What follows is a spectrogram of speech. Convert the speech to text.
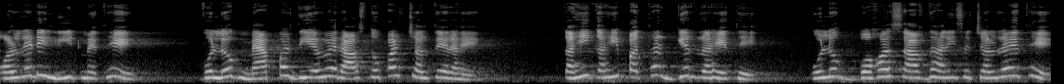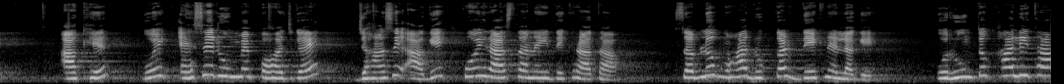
ऑलरेडी लीड में थे। वो लोग मैप पर दिए हुए रास्तों पर चलते रहे। कहीं कहीं पत्थर गिर रहे थे। वो लोग बहुत सावधानी से चल रहे थे। आखिर वो एक ऐसे रूम में पहुँच गए जहाँ से आगे कोई रास्ता नहीं दिख रहा था। सब लोग वहाँ रुककर देखने लगे। वो रूम तो खाली था।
